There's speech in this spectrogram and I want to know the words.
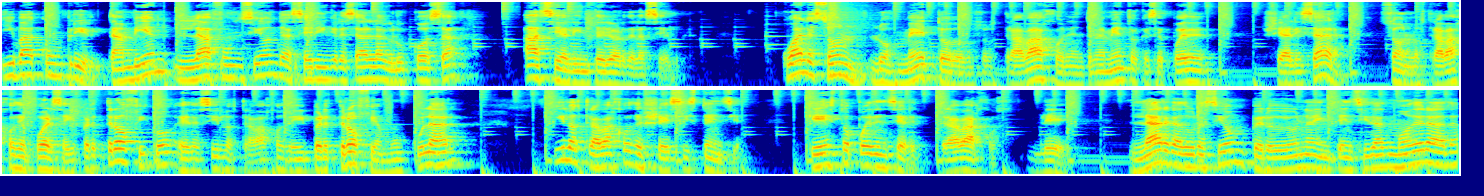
y va a cumplir también la función de hacer ingresar la glucosa hacia el interior de la célula. ¿Cuáles son los métodos, los trabajos, el entrenamiento que se pueden realizar? Son los trabajos de fuerza hipertrófico, es decir, los trabajos de hipertrofia muscular, y los trabajos de resistencia, que estos pueden ser trabajos de larga duración pero de una intensidad moderada,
